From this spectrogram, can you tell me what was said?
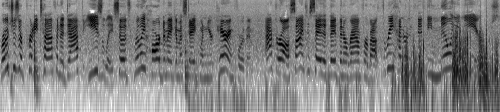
Roaches are pretty tough and adapt easily, so it's really hard to make a mistake when you're caring for them. After all, scientists say that they've been around for about 350 million years.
